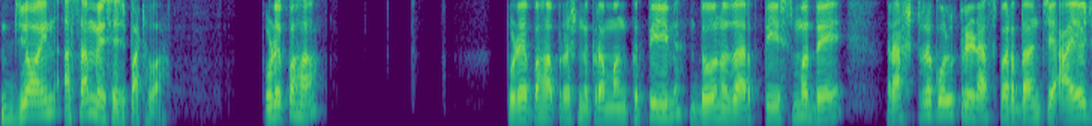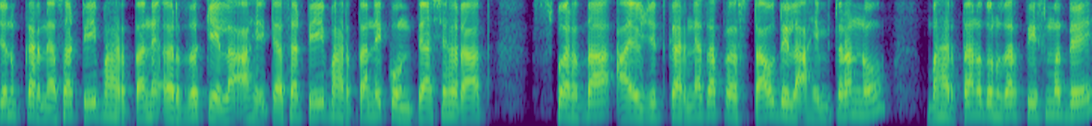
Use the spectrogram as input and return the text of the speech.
जॉईन असा मेसेज पाठवा. पुढे पहा. पुढे पहा प्रश्न क्रमांक तीन दोन हजार तीसमध्ये राष्ट्रकुल क्रीडा स्पर्धांचे आयोजन करण्यासाठी भारताने अर्ज केला आहे. त्यासाठी भारताने कोणत्या शहरात स्पर्धा आयोजित करण्याचा प्रस्ताव दिला आहे? मित्रांनो भारतानं दोन हजार तीसमध्ये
